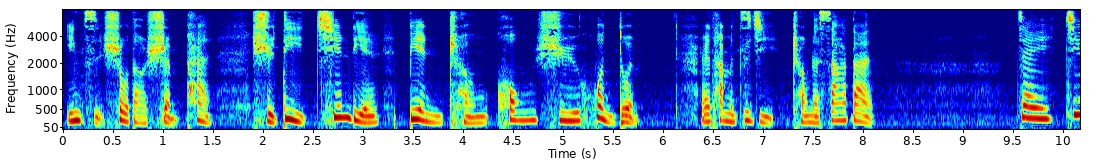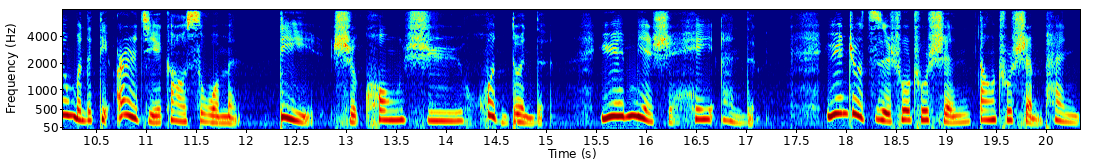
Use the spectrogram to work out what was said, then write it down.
因此受到审判，使地牵连变成空虚混沌，而他们自己成了撒旦。在经文的第二节告诉我们，地是空虚混沌的，渊面是黑暗的。渊这字说出神当初审判。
